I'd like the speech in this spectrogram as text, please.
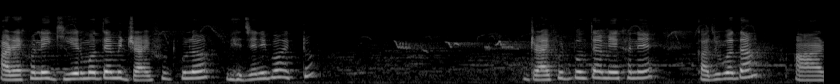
আর এখন এই ঘিয়ের মধ্যে আমি ড্রাই ফ্রুটগুলো ভেজে নিব একটু। ড্রাই ফ্রুট বলতে আমি এখানে কাজু বাদাম আর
